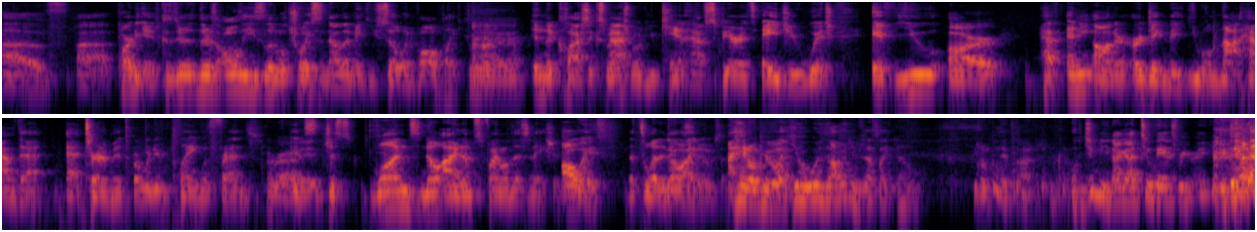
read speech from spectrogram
of uh, party games because there's there's all these little choices now that make you so involved. Like Yeah. in the classic Smash mode, you can't have spirits aid you, which if you are have any honor or dignity, you will not have that at tournament or when you're playing with friends. Right. It's just ones, no items, final destination. Always. That's what it is. No items. I hate when people are like, yo, where's the items? I was like, no. You don't play with items, bro. What do you mean? I got two hands free right here. I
